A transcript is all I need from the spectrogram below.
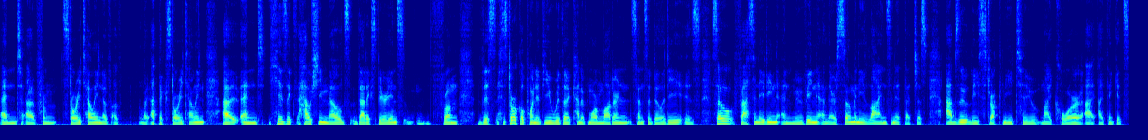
and uh, from storytelling of, of like epic storytelling uh, and his how she melds that experience from this historical point of view with a kind of more modern sensibility is so fascinating and moving and there are so many lines in it that just absolutely struck me to my core. I, I think it's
